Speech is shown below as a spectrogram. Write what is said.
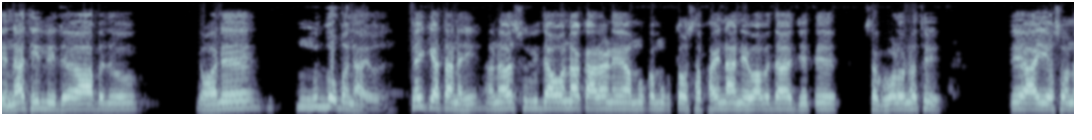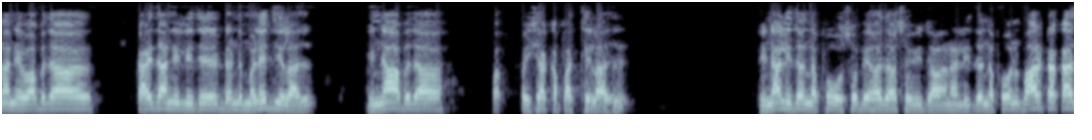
એનાથી લીધે આ બધું. અને મુદ્દો બનાવ્યો નહીં કહેતા નહીં. અને અસુવિધાઓના કારણે અમુક અમુક તો સફાઈના ને એવા બધા જે તે સગવડો નથી, તે આ યશોના ને એવા બધા કાયદાને લીધે દંડ મળે જ ગયેલા છે. એના આ બધા પૈસા કપાત થયેલા છે. એના લીધે નફો ઓછો બે હજાર સુવિધાઓના લીધે નફો બાર ટકા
